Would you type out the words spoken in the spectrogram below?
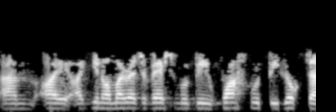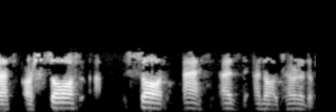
um, I, I, you know, my reservation would be what would be looked at or sought sought at as an alternative.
